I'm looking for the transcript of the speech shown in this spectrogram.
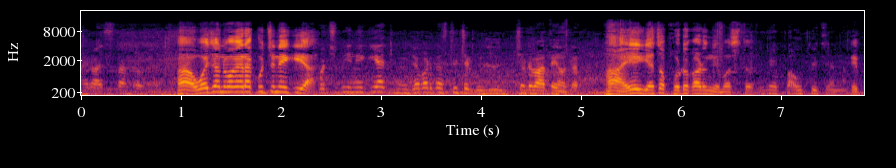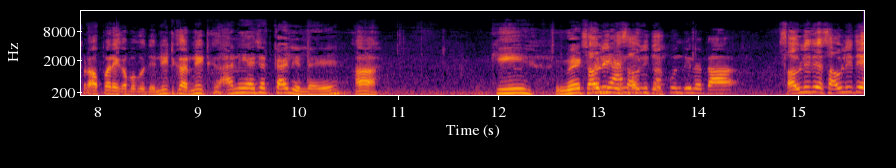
मैं राजस्थान का हूँ। हाँ वजन वगैरह कुछ नहीं किया. कुछ भी नहीं किया जबरदस्ती चट- हैं उधर हा हे याचा फोटो काढून घे मस्त. हे पावतीच आहे ना. हे प्रॉपर आहे का बघू दे. नीट कर नीट कर. आणि याच्यात काय लिहिलंय? हा. की वेट सावली दे, सावली दे. टाकून दिलं दहा सावली दे सावली दे.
